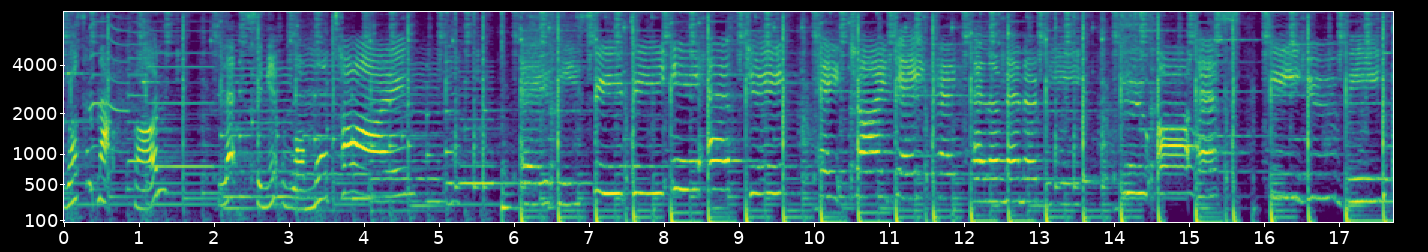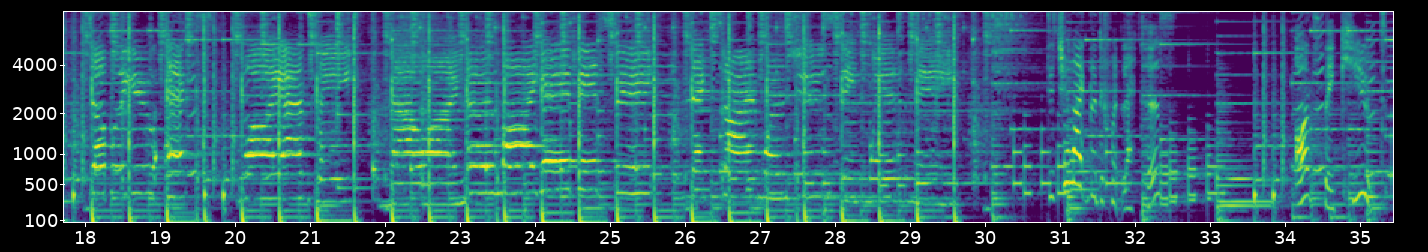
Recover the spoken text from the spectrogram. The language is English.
Wasn't that fun? Let's sing it one more time. the different letters? Aren't they cute?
